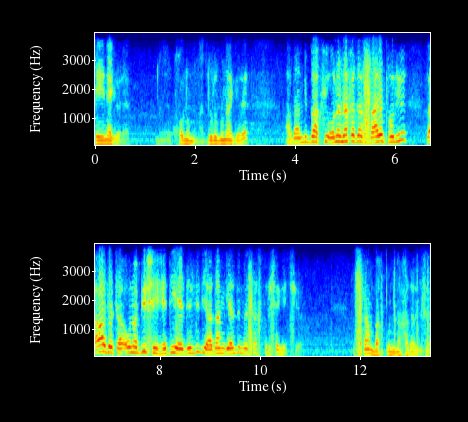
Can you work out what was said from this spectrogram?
şeyine göre konumuna, durumuna göre Adam bir bakıyor ona ne kadar sahip oluyor ve adeta ona bir şey hediye edildi diye adam geldi mesaj duruşa geçiyor. İslam bak bunu ne kadar güzel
